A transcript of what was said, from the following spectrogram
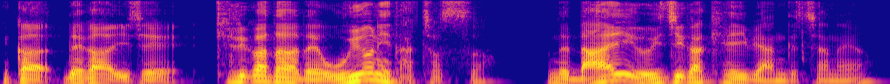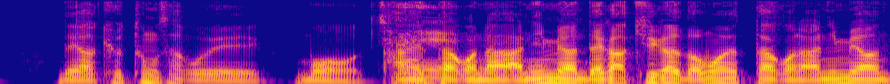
그러니까 내가 이제 길 가다가 내가 우연히 다쳤어. 근데 나의 의지가 개입이 안 됐잖아요. 내가 교통사고에 뭐 당했다거나 아니면 내가 길 가다 넘어졌다거나 아니면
